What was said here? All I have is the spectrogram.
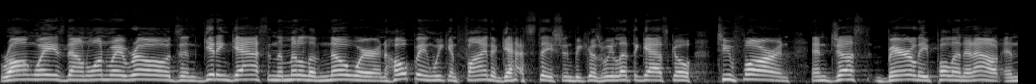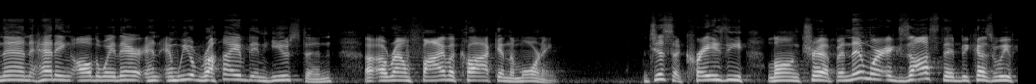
wrong ways down one way roads and getting gas in the middle of nowhere and hoping we can find a gas station because we let the gas go too far and, and just barely pulling it out and then heading all the way there. And, and we arrived in Houston uh, around 5 o'clock in the morning just a crazy long trip. And then we're exhausted because we've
